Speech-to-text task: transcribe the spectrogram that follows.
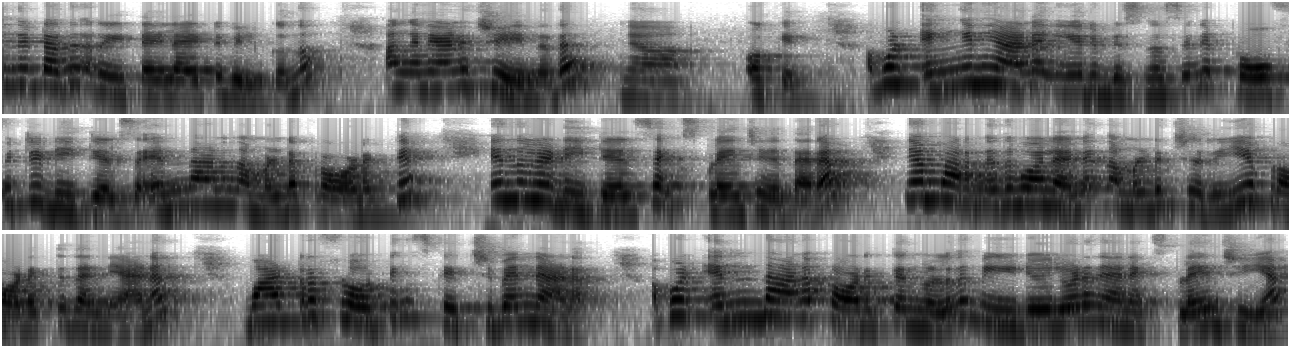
എന്നിട്ട് അത് റീറ്റെയിൽ ആയിട്ട് വിൽക്കുന്നു. അങ്ങനെയാണ് ചെയ്യുന്നത്. ഓക്കെ അപ്പോൾ എങ്ങനെയാണ് ഈ ഒരു ബിസിനസ്സിന്റെ പ്രോഫിറ്റ് ഡീറ്റെയിൽസ് എന്താണ് നമ്മളുടെ പ്രോഡക്റ്റ് എന്നുള്ള ഡീറ്റെയിൽസ് എക്സ്പ്ലെയിൻ ചെയ്ത് തരാം. ഞാൻ പറഞ്ഞതുപോലെ തന്നെ നമ്മളുടെ ചെറിയ പ്രോഡക്റ്റ് തന്നെയാണ്. വാട്ടർ ഫ്ലോട്ടിംഗ് സ്കെച്ച് പെൻ ആണ്. അപ്പോൾ എന്താണ് പ്രോഡക്റ്റ് എന്നുള്ളത് വീഡിയോയിലൂടെ ഞാൻ എക്സ്പ്ലെയിൻ ചെയ്യാം.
